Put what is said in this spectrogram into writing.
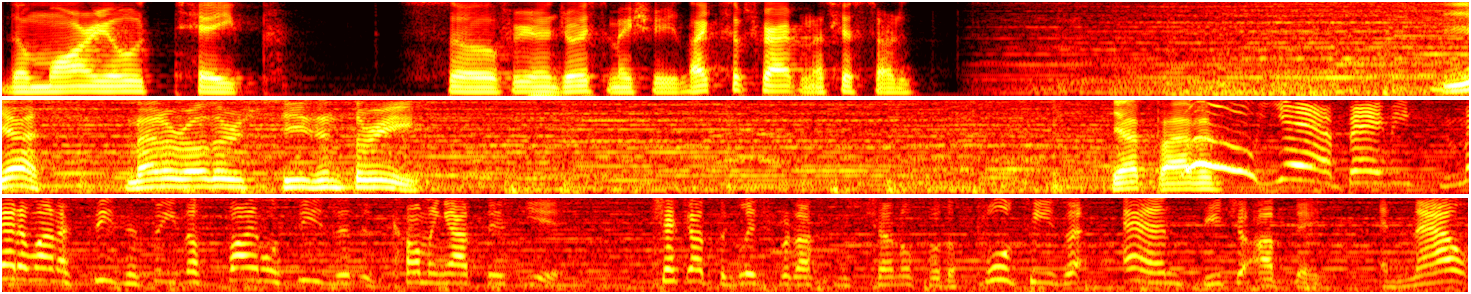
the mario tape. So if you're gonna enjoy this make sure you like subscribe and let's get started. Yes Meta Brothers season 3 yep i have Woo! Yeah, baby! Meta Runner Season 3, the final season, is coming out this year. Check out the Glitch Productions channel for the full teaser and future updates. And now,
